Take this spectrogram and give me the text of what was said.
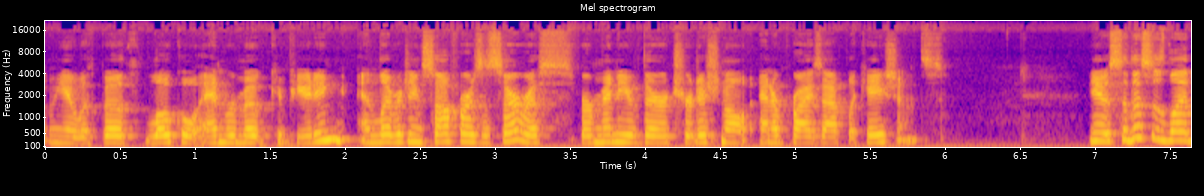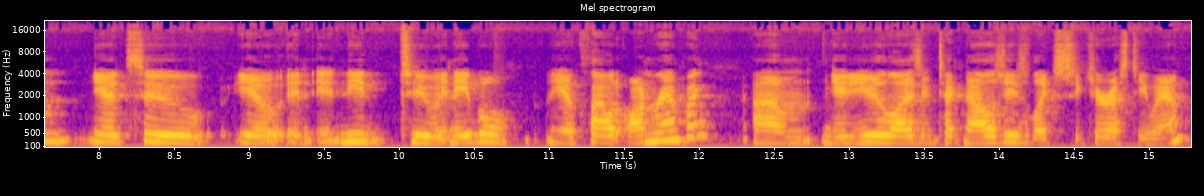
you know, with both local and remote computing and leveraging software as a service for many of their traditional enterprise applications. You know, so this has led, you know, to, you know, it, it need to enable, you know, cloud on-ramping, um, you know, utilizing technologies like secure SD-WAN.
